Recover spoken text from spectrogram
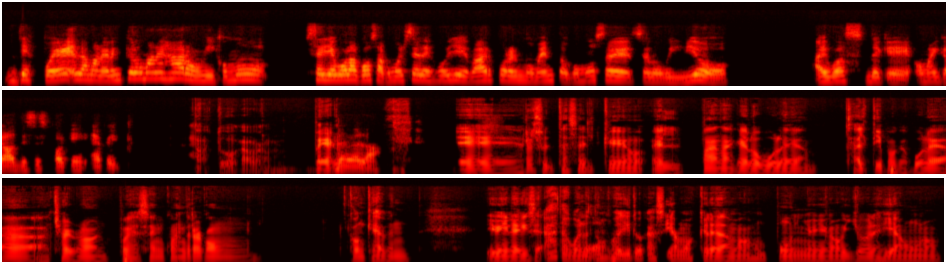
después la manera en que lo manejaron y cómo se llevó la cosa, cómo él se dejó llevar por el momento, cómo se, se lo vivió, I was de que, oh my god, this is fucking epic, No, estuvo cabrón. de Pero verdad. eh, resulta ser que el pana que lo bulea, o sea, el tipo que bulea a Chiron, pues se encuentra con, con Kevin. Y viene y le dice, ah, ¿te acuerdas de un jueguito que hacíamos que le dábamos un puño? You know, y yo elegía uno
